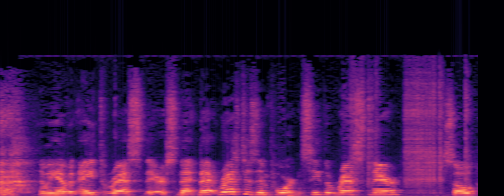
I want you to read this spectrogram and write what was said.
then we have an eighth rest there. So that, that rest is important. See the rest there? So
